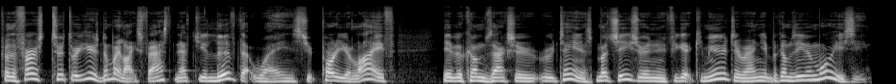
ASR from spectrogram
For the first two three years, nobody likes fasting. After you live that way, it's part of your life, it becomes actually routine. It's much easier. And if you get community around you, it becomes even more easy.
